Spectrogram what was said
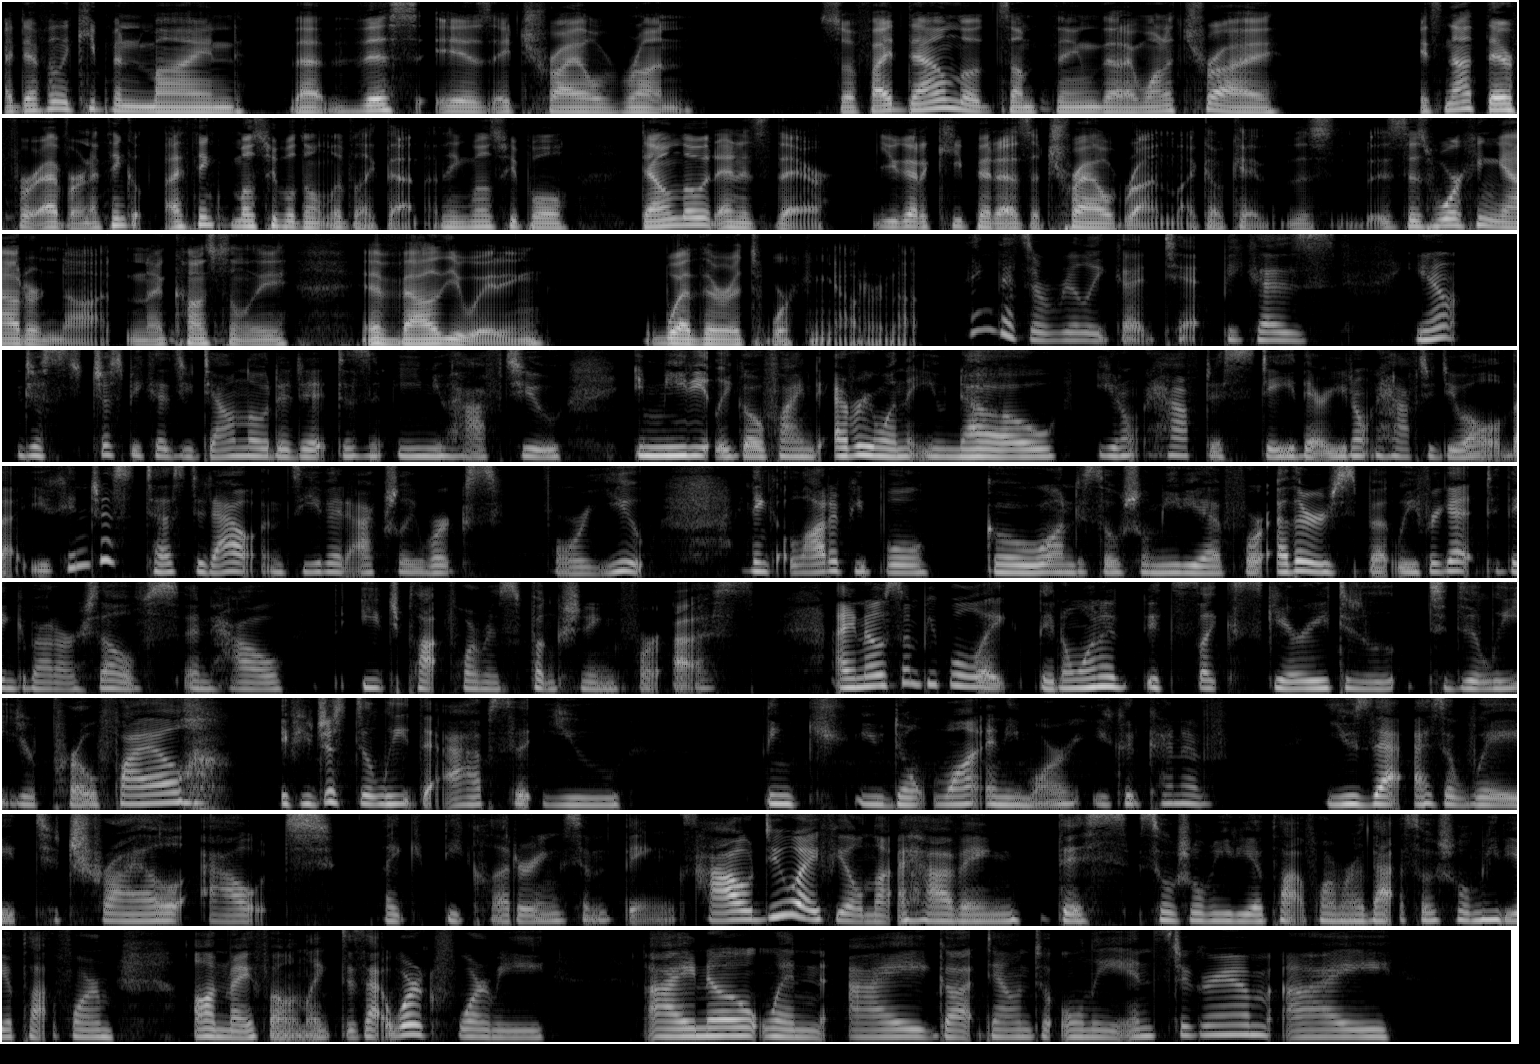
I definitely keep in mind that this is a trial run. So if I download something that I want to try, it's not there forever. And I think I think most people don't live like that. I think most people download and it's there. You got to keep it as a trial run. Like, okay, this is this working out or not? And I'm constantly evaluating whether it's working out or not. I think that's a really good tip because you don't just just because you downloaded it doesn't mean you have to immediately go find everyone that you know. You don't have to stay there. You don't have to do all of that. You can just test it out and see if it actually works for you. I think a lot of people go onto social media for others, but we forget to think about ourselves and how each platform is functioning for us. I know some people like they don't want to it's like scary to to delete your profile. if you just delete the apps that you think you don't want anymore, you could kind of use that as a way to trial out like decluttering some things. How do I feel not having this social media platform or that social media platform on my phone? Like, does that work for me? I know when I got down to only Instagram, I,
